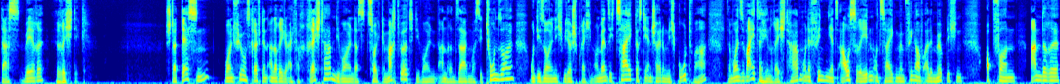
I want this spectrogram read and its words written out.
Das wäre richtig. Stattdessen wollen Führungskräfte in aller Regel einfach Recht haben, die wollen, dass Zeug gemacht wird, die wollen anderen sagen, was sie tun sollen und die sollen nicht widersprechen. Und wenn sich zeigt, dass die Entscheidung nicht gut war, dann wollen sie weiterhin Recht haben und erfinden jetzt Ausreden und zeigen mit dem Finger auf alle möglichen Opfern, andere,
